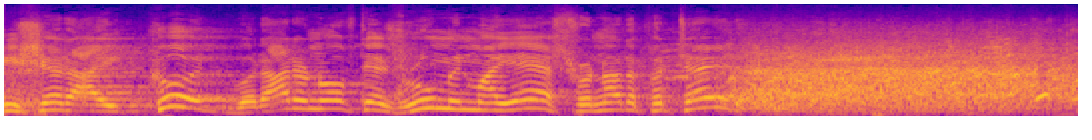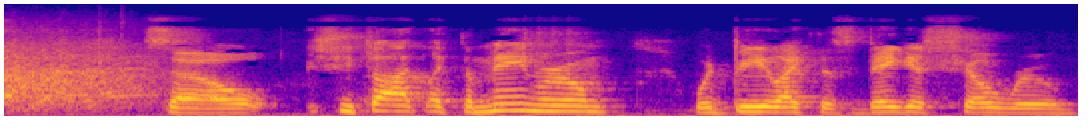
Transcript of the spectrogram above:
He said, I could, but I don't know if there's room in my ass for another potato. So she thought like the main room would be like this Vegas showroom,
